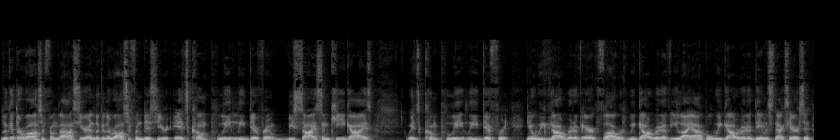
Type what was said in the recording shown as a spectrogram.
Look at the roster from last year and look at the roster from this year. It's completely different. Besides some key guys, it's completely different. You know, we got rid of Ereck Flowers. We got rid of Eli Apple. We got rid of Damon Snacks Harrison.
